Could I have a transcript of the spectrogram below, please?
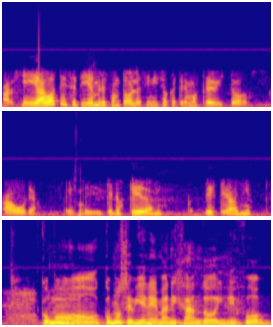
Ah, sí, agosto y septiembre son todos los inicios que tenemos previstos ahora este, que nos quedan de este año. ¿Cómo, ¿cómo se viene manejando INEFOB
